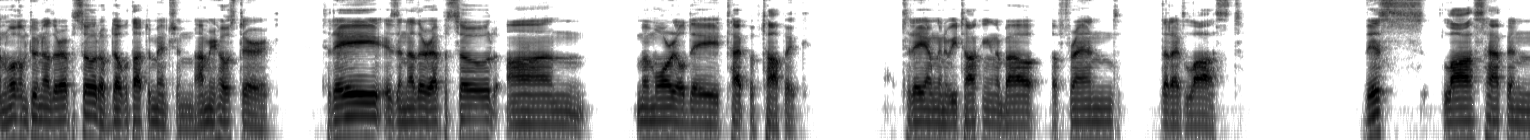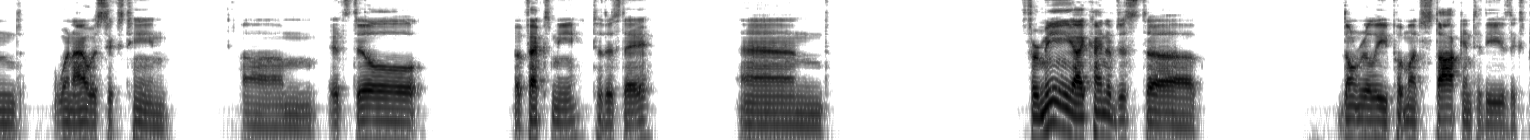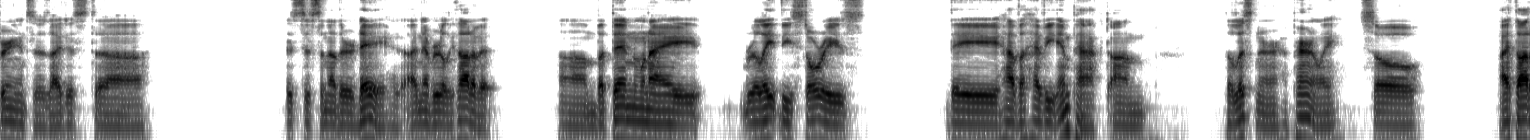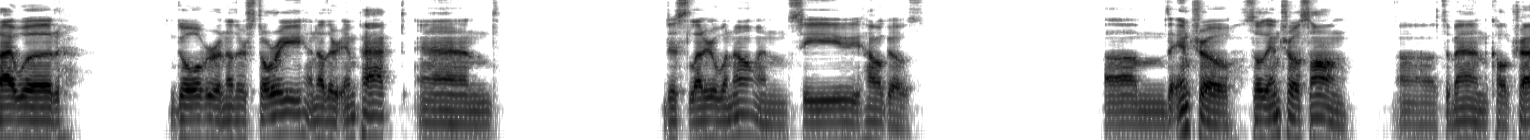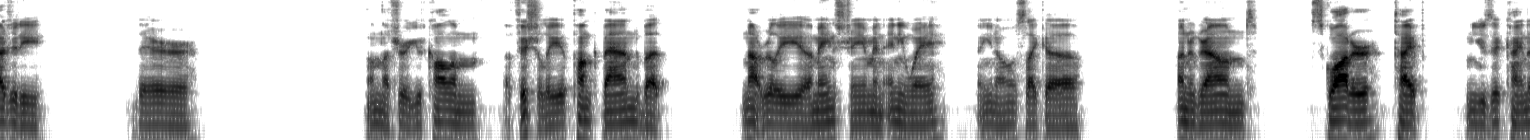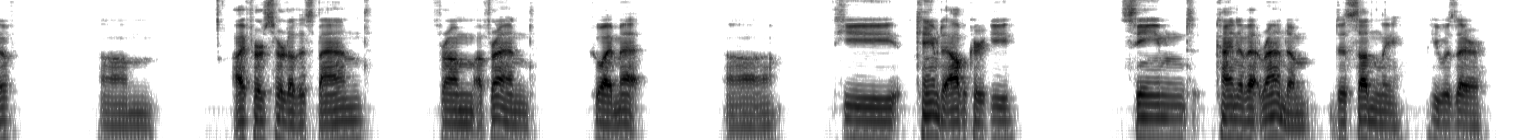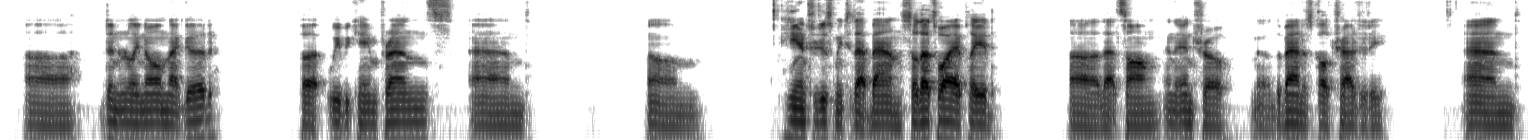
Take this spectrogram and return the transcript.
and welcome to another episode of Double Thought Dimension. I'm your host, Derek. Today is another episode on Memorial Day type of topic. Today I'm going to be talking about a friend that I've lost. This loss happened when I was 16. Um, it still affects me to this day. And for me, I kind of just, uh, don't really put much stock into these experiences. I just uh, it's just another day. I never really thought of it. Um, but then when I relate these stories, they have a heavy impact on the listener, apparently. So I thought I would go over another story, another impact, and just let everyone know and see how it goes um, the intro. So the intro song, uh, it's a band called Tragedy. They're, I'm not sure you'd call them officially a punk band, but not really a mainstream in any way. You know, it's like a underground squatter type music, kind of. Um, I first heard of this band from a friend who I met. Uh, he came to Albuquerque seemed kind of at random. Just suddenly, he was there. Uh, didn't really know him that good, but we became friends, and um, he introduced me to that band. So that's why I played uh, that song in the intro. The, the band is called Tragedy, and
